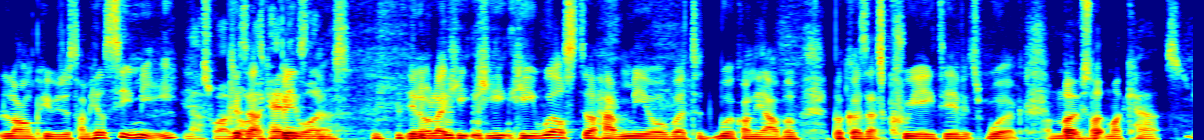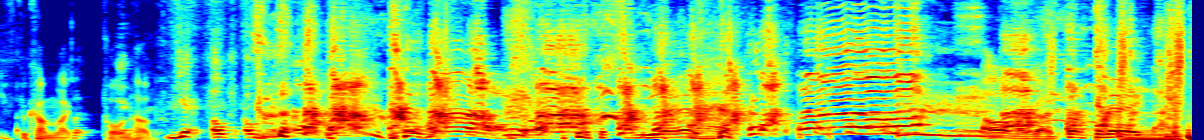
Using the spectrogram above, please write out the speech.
long periods of time. He'll see me. That's why I'm 'cause not that's like anyone. business. you know, like he, he he will still have me over to work on the album because that's creative. It's work. I'm most like my cats. You've become like Pornhub. Yeah. Okay. okay. Oh, oh my god. Fucking A.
